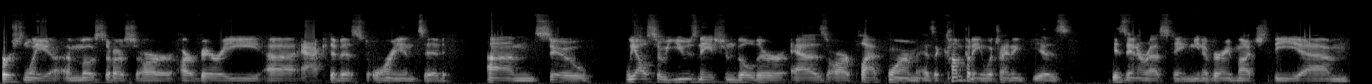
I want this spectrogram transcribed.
personally uh, most of us are are very uh, activist oriented. Um, so we also use Nation Builder as our platform as a company, which I think is is interesting. You know, very much the um,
